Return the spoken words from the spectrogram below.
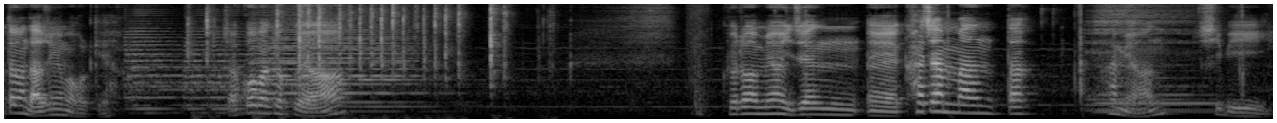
조선 땅은 나중에 먹을게요. 자, 꼬 박혔고요. 그러면 이젠 예, 카잔만 딱 하면 12.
